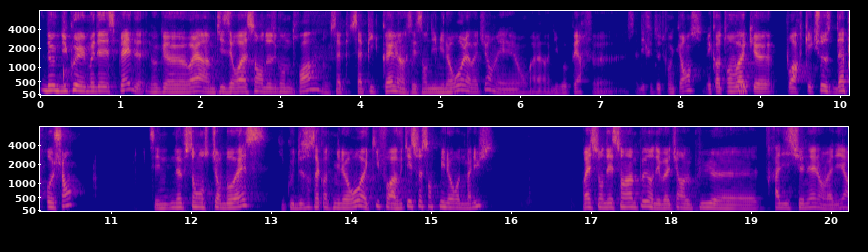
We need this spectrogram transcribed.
donc, du coup, le modèle Splade, donc euh, voilà, un petit 0 à 100 en 2 secondes 3. Donc, ça, ça pique quand même, hein, c'est 110 000 euros la voiture, mais bon, voilà, au niveau perf, euh, ça défie toute concurrence. Mais quand on voit que pour avoir quelque chose d'approchant, c'est une 911 Turbo S qui coûte 250 000 euros, à qui il faut rajouter 60 000 euros de malus. Après, si on descend un peu dans des voitures un peu plus euh, traditionnelles, on va dire.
